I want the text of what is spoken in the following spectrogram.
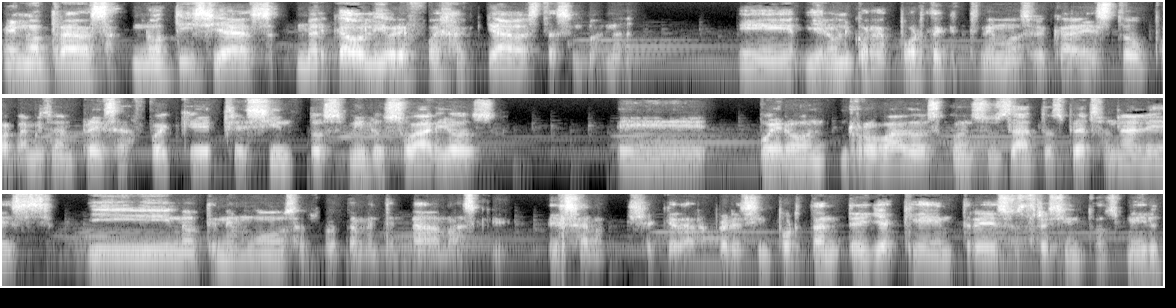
en otras noticias, Mercado Libre fue hackeado esta semana. Eh, y el único reporte que tenemos acerca de esto por la misma empresa fue que 300 mil usuarios eh, fueron robados con sus datos personales y no tenemos absolutamente nada más que esa noticia que dar. Pero es importante ya que entre esos 300 mil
